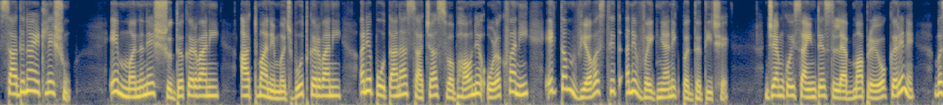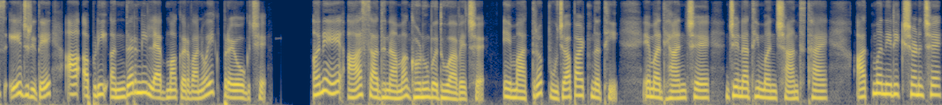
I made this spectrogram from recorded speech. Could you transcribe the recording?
સાધના એટલે શું? એ મનને શુદ્ધ કરવાની, આત્માને મજબૂત કરવાની અને પોતાના સાચા સ્વભાવને ઓળખવાની એકદમ વ્યવસ્થિત અને વૈજ્ઞાનિક પદ્ધતિ છે. જેમ કોઈ સાયન્ટિસ્ટ લેબમાં પ્રયોગ કરે ને, બસ એ જ રીતે આ આપણી અંદરની લેબમાં કરવાનો એક પ્રયોગ છે. અને આ સાધનામાં ઘણું બધું આવે છે. એ માત્ર પૂજાપાઠ નથી. એમાં ધ્યાન છે, જેનાથી મન શાંત થાય, આત્મનિરીક્ષણ છે,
